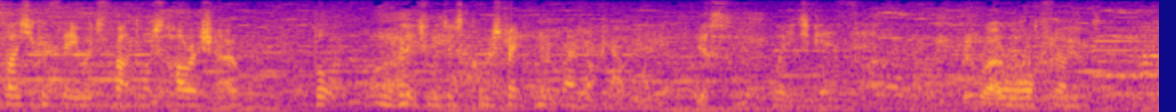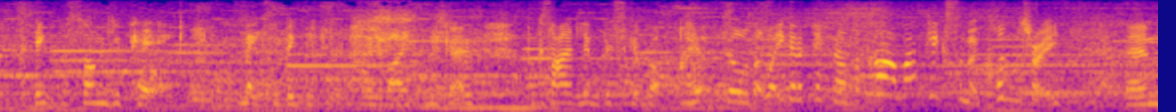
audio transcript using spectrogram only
so as you can see, we're just about to watch the horror show, but we've literally just come straight from Rip Ride Rockit, haven't we? Yes. Which is right, awesome. I think the song you pick makes a big difference to how your life can go. Because I had Limp Bizkit Rock, I Phil was like, what are you going to pick? And I was like, oh, I might pick some at country. Um,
